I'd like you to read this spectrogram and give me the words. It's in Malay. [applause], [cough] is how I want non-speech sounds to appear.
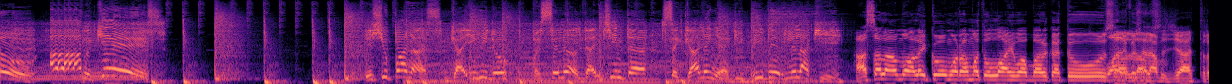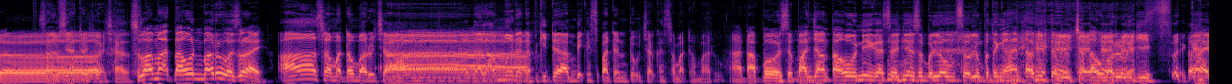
Bro, apa kes? Isu panas, gaya hidup, personal dan cinta, segalanya di bibir lelaki. Assalamualaikum warahmatullahi wabarakatuh. Salam Waalaikumsalam. sejahtera. Salam sejahtera juga, Chal. Selamat tahun baru Azrai. Ah, selamat tahun baru Chal. Ah. Dah lama dah tapi kita ambil kesempatan untuk ucapkan selamat tahun baru. Ah, tak apa, sepanjang tahun ni rasanya sebelum sebelum pertengahan tahun ni kita boleh ucap tahun baru lagi. [laughs] Kan?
